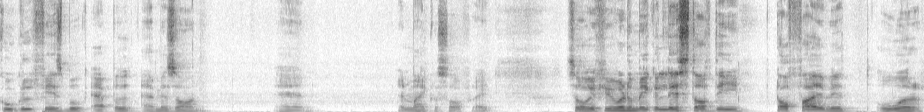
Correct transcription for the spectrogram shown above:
Google, Facebook, Apple, Amazon, and and Microsoft, right? So if you were to make a list of the top five with over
